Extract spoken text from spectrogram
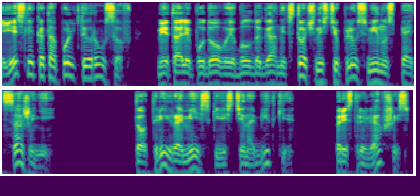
Если катапульты русов — метали пудовые булдыганы с точностью плюс-минус пять саженей, то три ромейские стенобитки, пристрелявшись,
